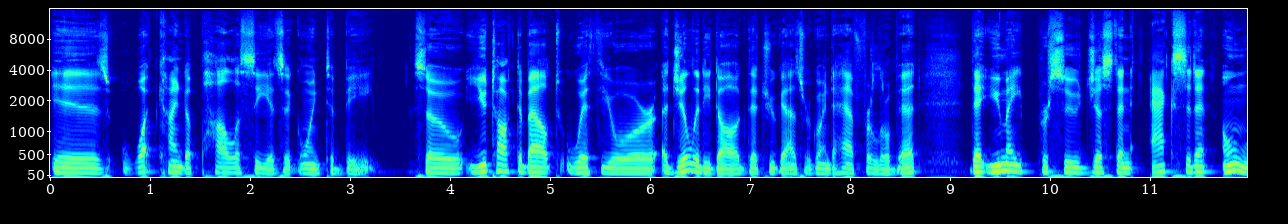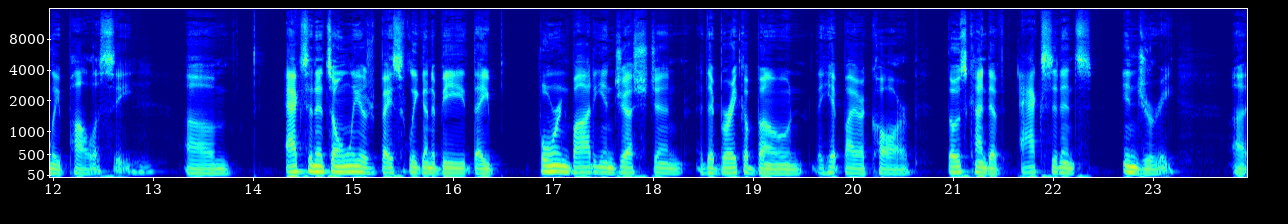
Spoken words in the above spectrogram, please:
is what kind of policy is it going to be. So you talked about with your agility dog that you guys are going to have for a little bit that you may pursue just an accident only policy. Um, accidents only is basically going to be they foreign body ingestion, they break a bone, they hit by a car, those kind of accidents injury. Uh,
